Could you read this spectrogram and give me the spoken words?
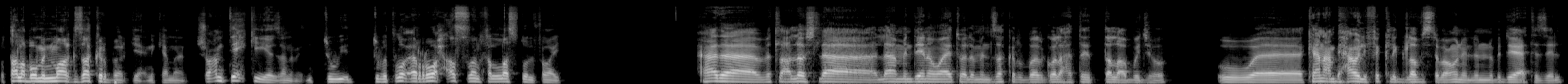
وطلبوا من مارك زاكربرج يعني كمان. شو عم تحكي يا زلمة؟ أنتوا أنتوا بطلوع الروح أصلا خلصتوا ال fight. هذا بيطلع لوش لا لا من دينا وايت ولا من زكربرج ولا حتى يطلع بوجهه. وكان عم بيحاول يفك ال gloves تبعونه لأنه بده يعتزل.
